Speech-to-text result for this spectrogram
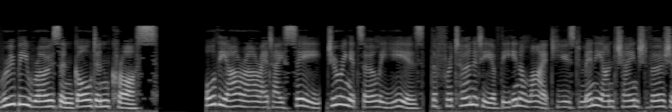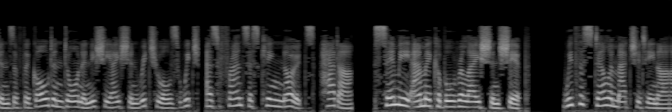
Ruby Rose and Golden Cross, or the RR et AC. During its early years, the Fraternity of the Inner Light used many unchanged versions of the Golden Dawn initiation rituals which, as Francis King notes, had a semi-amicable relationship with the Stella Matutina.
